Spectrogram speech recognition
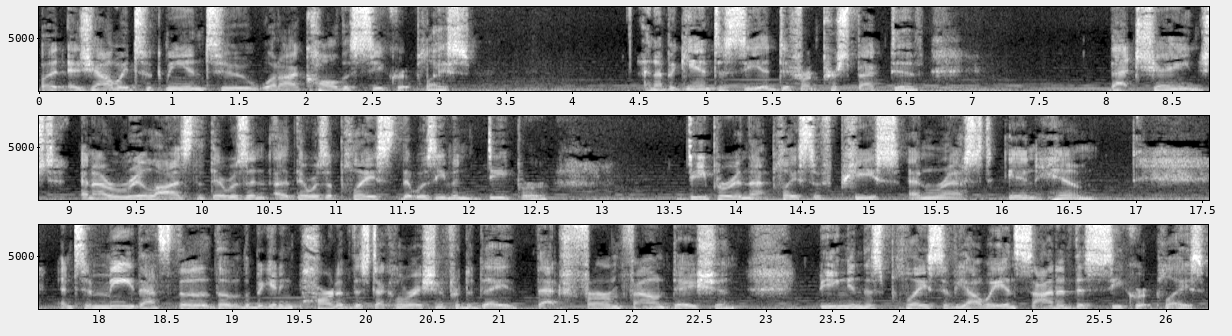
But as Yahweh took me into what I call the secret place, and I began to see a different perspective that changed and i realized that there was an uh, there was a place that was even deeper deeper in that place of peace and rest in him. And to me that's the, the the beginning part of this declaration for today that firm foundation being in this place of yahweh inside of this secret place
